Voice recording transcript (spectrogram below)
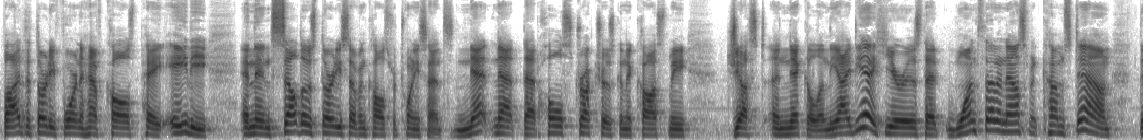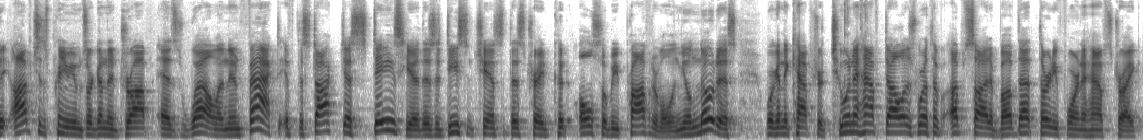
buy the 34 and a half calls, pay 80, and then sell those 37 calls for 20 cents. Net net, that whole structure is going to cost me just a nickel. And the idea here is that once that announcement comes down, the options premiums are going to drop as well. And in fact, if the stock just stays here, there's a decent chance that this trade could also be profitable. And you'll notice we're going to capture two and a half dollars worth of upside above that 34 and a half strike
